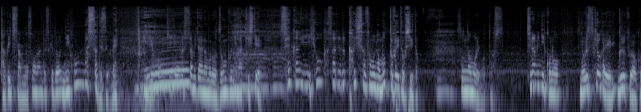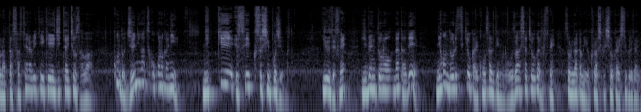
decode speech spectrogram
角一さんもそうなんですけど日本らしさですよね。日本企業らしさみたいなものを存分に発揮して世界に評価される会社様がもっと増えてほしいと。そんな思いを持ってます。ちなみにこのノルス協会グループが行ったサステナビリティ経営実態調査は今度12月9日に日経 SX シンポジウムというですね、イベントの中で、日本同率協会コンサルティングの小沢社長がですね、その中身を詳しく紹介してくれたり、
